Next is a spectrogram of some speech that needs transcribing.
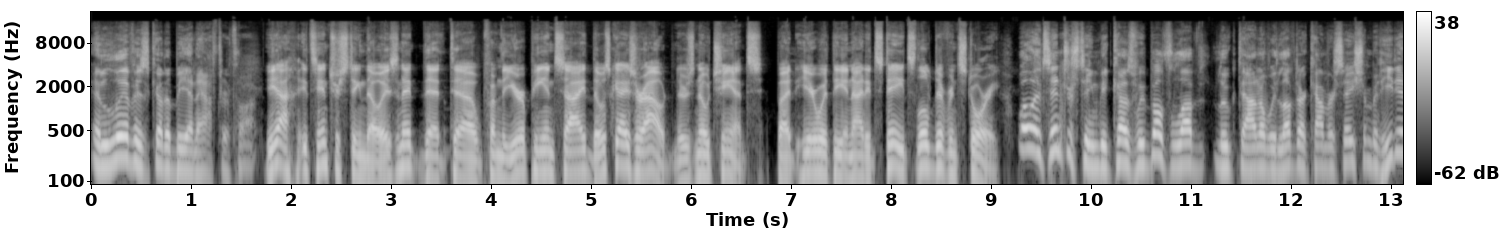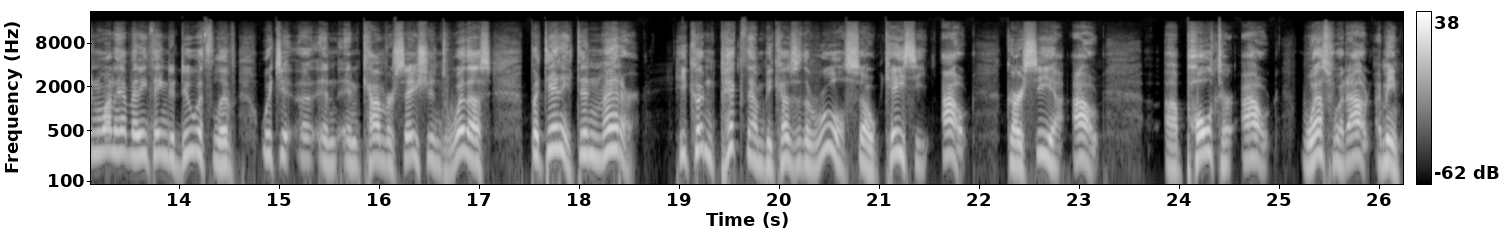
And LIV is going to be an afterthought. Yeah, it's interesting though, isn't it? That uh, from the European side, those guys are out. There's no chance. But here with the United States, a little different story. Well, it's interesting because we both loved Luke Donald. We loved our conversation, but he didn't want to have anything to do with LIV, which uh, in, in conversations with us. But Danny, it didn't matter. He couldn't pick them because of the rules. So Casey out, Garcia out, uh, Poulter out, Westwood out. I mean,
